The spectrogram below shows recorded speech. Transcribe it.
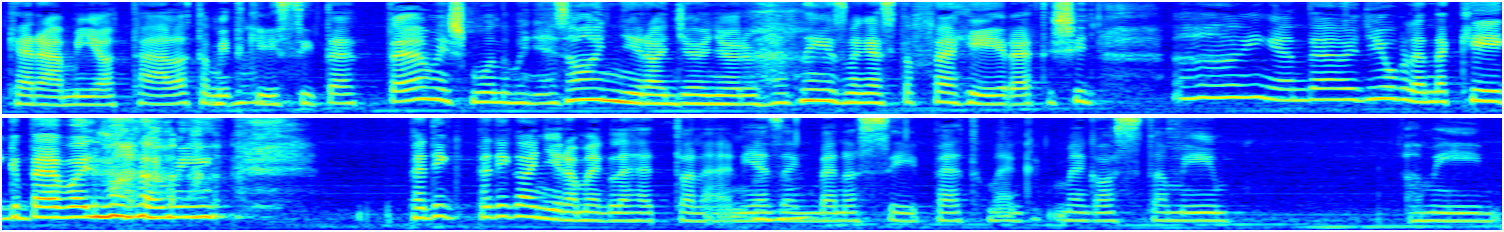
kerámiatálat, amit uh-huh. készítettem, és mondom, hogy ez annyira gyönyörű, hát nézd meg ezt a fehéret, és így, ah, igen, de hogy jobb lenne kékbe, vagy valami. Pedig, pedig annyira meg lehet találni uh-huh. ezekben a szépet, meg, meg azt, ami, ami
